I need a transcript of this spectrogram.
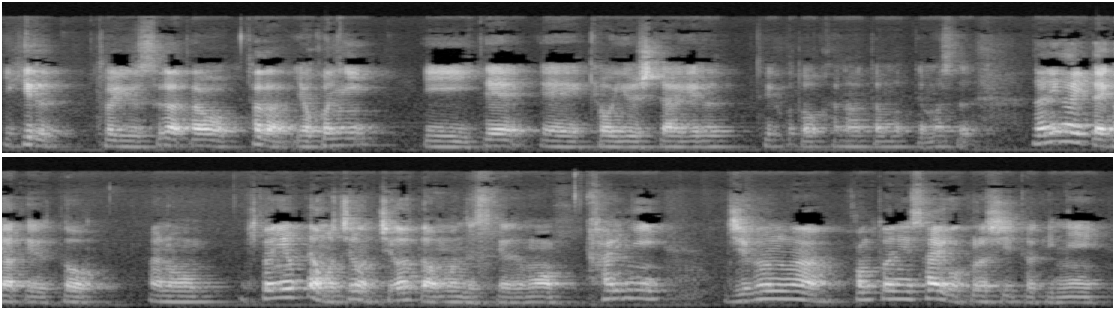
生きるという姿をただ横にいて、えー共有してあげるということかなと思ってます。何が言いたいかというとあの人によってはもちろん違うとは思うんですけれども仮に自分が本当に最後苦しい時に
